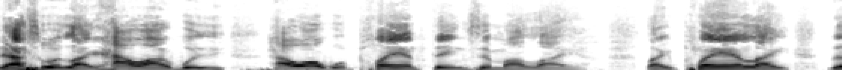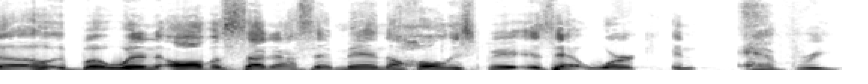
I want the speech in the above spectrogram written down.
That's what like how I would how I would plan things in my life. Like plan like the but when all of a sudden I said, man, the Holy Spirit is at work in everything.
